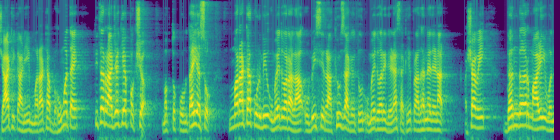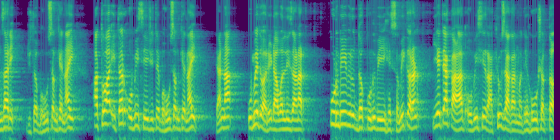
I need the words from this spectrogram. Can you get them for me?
ज्या ठिकाणी मराठा बहुमत आहे तिथं राजकीय पक्ष मग तो कोणताही असो मराठा कुणबी उमेदवाराला ओबीसी राखीव जागेतून उमेदवारी देण्यासाठी प्राधान्य देणार. अशावेळी धनगर माळी वंजारी जिथं बहुसंख्य नाहीत अथवा इतर ओबीसी जिथे बहुसंख्य नाहीत त्यांना उमेदवारी डावलली जाणार. कुणबी विरुद्ध कुणबी हे समीकरण येत्या काळात ओबीसी राखीव जागांमध्ये होऊ शकतं.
